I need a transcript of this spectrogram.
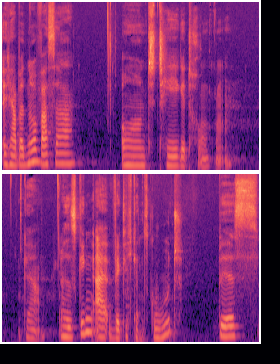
Ich habe nur Wasser und Tee getrunken. Ja, also es ging wirklich ganz gut. Bis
